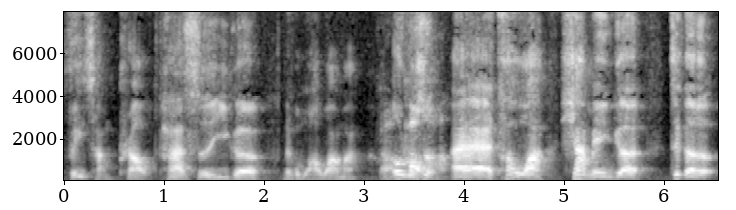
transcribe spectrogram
非常 proud。他是一个那个娃娃吗？啊欧罗斯哎哎套娃下面一个。这个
